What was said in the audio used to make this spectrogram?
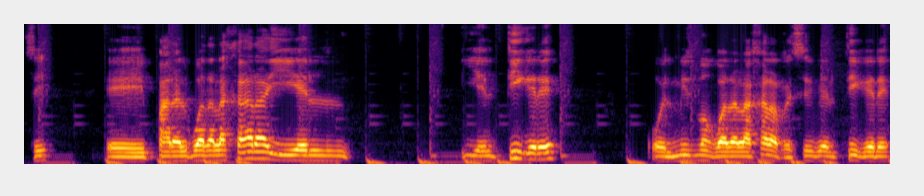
¿sí? Eh, para el Guadalajara y el, y el Tigre, o el mismo Guadalajara recibe el Tigre,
